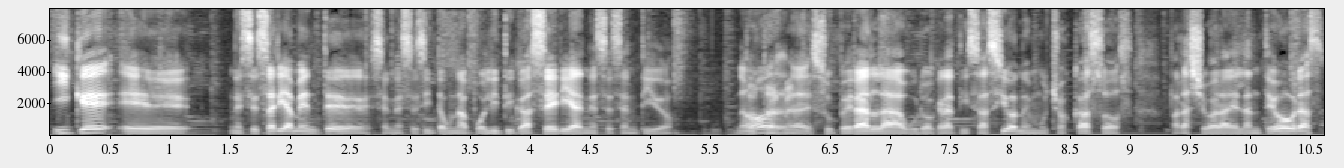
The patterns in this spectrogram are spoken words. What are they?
y que eh, necesariamente se necesita una política seria en ese sentido. ¿No? Eh, superar la burocratización en muchos casos para llevar adelante obras.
